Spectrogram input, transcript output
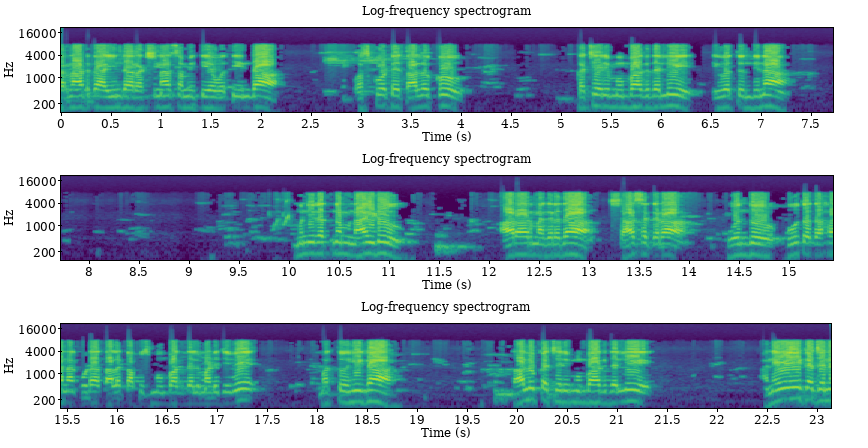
ಕರ್ನಾಟಕ ಅಹಿಂದ ರಕ್ಷಣಾ ಸಮಿತಿಯ ವತಿಯಿಂದ ಹೊಸಕೋಟೆ ತಾಲೂಕು ಕಚೇರಿ ಮುಂಭಾಗದಲ್ಲಿ ಇವತ್ತೊಂದು ದಿನ ಮುನಿರತ್ನಂ ನಾಯ್ಡು ಆರ್ ಆರ್ ನಗರದ ಶಾಸಕರ ಒಂದು ಭೂತ ದಹನ ಕೂಡ ತಾಲೂಕು ಆಫೀಸ್ ಮುಂಭಾಗದಲ್ಲಿ ಮಾಡಿದ್ದೀವಿ. ಮತ್ತು ಈಗ ತಾಲೂಕು ಕಚೇರಿ ಮುಂಭಾಗದಲ್ಲಿ ಅನೇಕ ಜನ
